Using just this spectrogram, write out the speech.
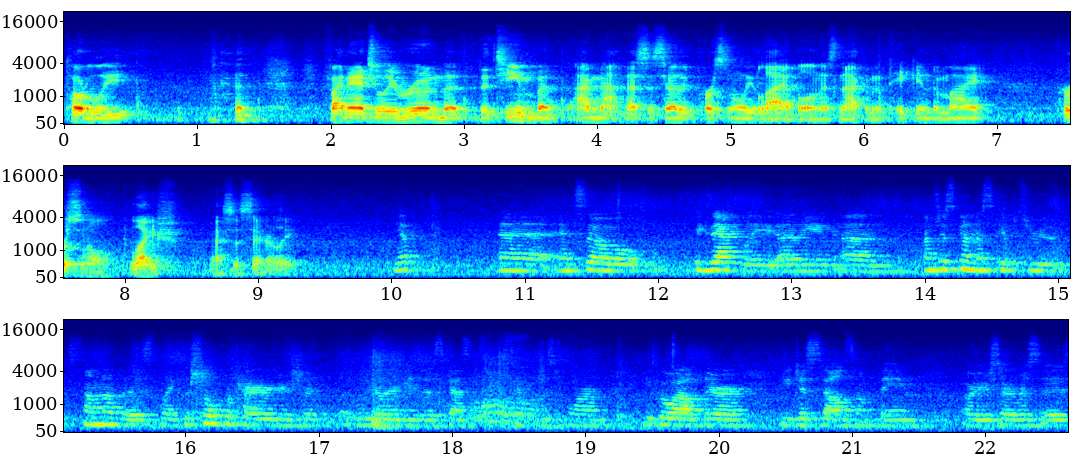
totally financially ruin the, the team, but I'm not necessarily personally liable and it's not gonna take into my, Personal life necessarily. Yep, and, and so, exactly, I mean, um, I'm just gonna skip through some of this, like the sole proprietorship, we already discussed this forum. You go out there, you just sell something or your services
